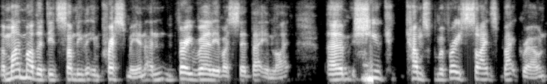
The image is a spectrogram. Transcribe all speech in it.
And my mother did something that impressed me, and, and very rarely have I said that in life. Um, she comes from a very science background,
